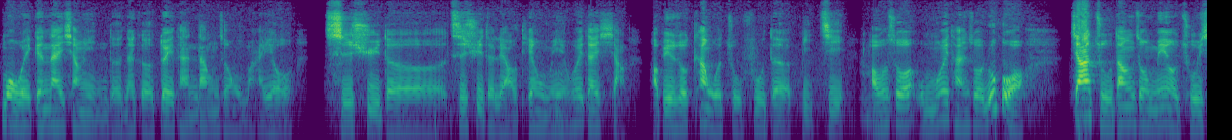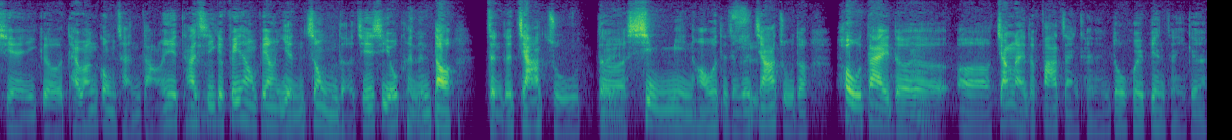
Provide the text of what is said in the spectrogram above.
末尾跟赖香吟的那个对谈当中，我们还有持续的持续的聊天，我们也会在想，好，比如说看我祖父的笔记，好，我说我们会谈说，如果家族当中没有出现一个台湾共产党，因为它是一个非常非常严重的，其实是有可能到整个家族的性命哈，或者整个家族的后代的呃将来的发展，可能都会变成一个。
